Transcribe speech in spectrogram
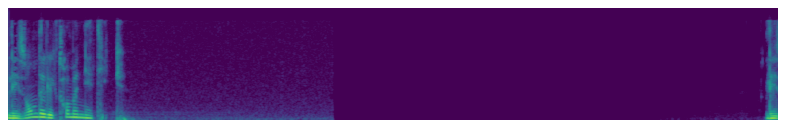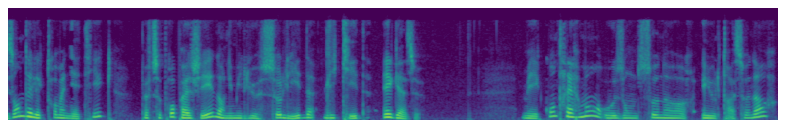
Les ondes électromagnétiques. Les ondes électromagnétiques peuvent se propager dans les milieux solides, liquides et gazeux. Mais contrairement aux ondes sonores et ultrasonores,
